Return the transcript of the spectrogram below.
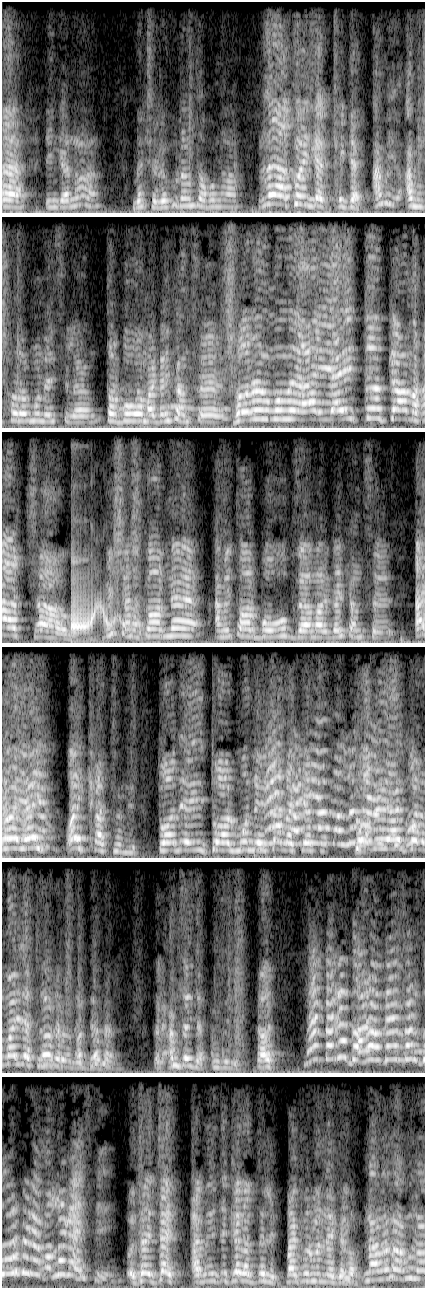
হ্যাঁ। ইঙ্গা না? মেছেরে হুড়ান যাব না। না কই যাক ঠিক আমি আমি সরল মনে ছিলাম তোর বউ আমার ডাই কানছে সরল মনে আই এই তো কাম হাতছাও বিশ্বাস কর না আমি তোর বউ যে আমার ডাই কানছে আরে ওই এই ওই খাতুনি তোর এই তোর মনে চালা কে তোর এই একবার মাইরা তুই তাহলে আমি যাই যা, আমি যাই যা। মেম্বারে ধরো মেম্বার জোর করে আমার লাগাইছে যাই যাই আমি এই যে খেলাম চলি মাইপুর মনে খেলাম না না না না,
